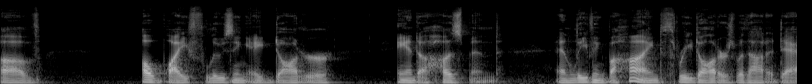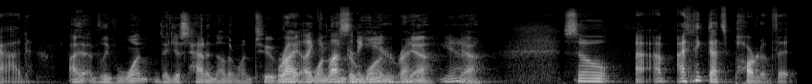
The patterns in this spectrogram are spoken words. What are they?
of a wife losing a daughter and a husband and leaving behind three daughters without a dad. I, I believe one. They just had another one too. Right, like one less than a year, one. right? Yeah, Yeah. yeah. So I, I think that's part of it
